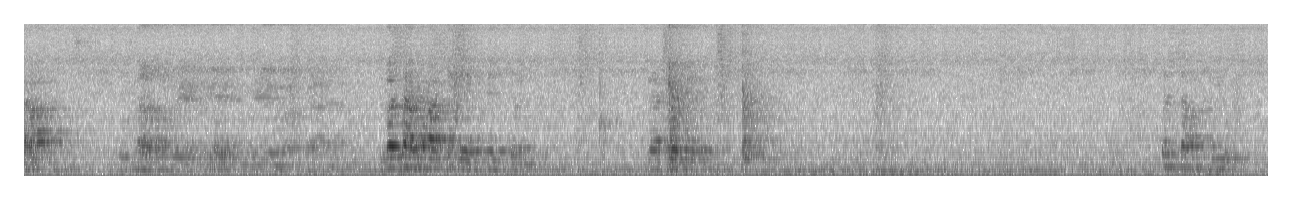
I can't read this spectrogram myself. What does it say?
ba? Basa.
